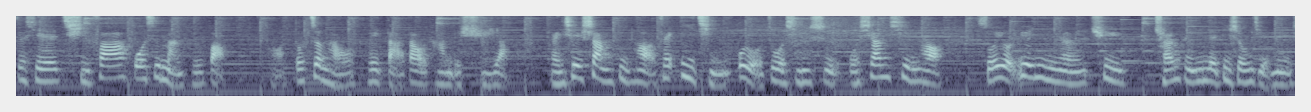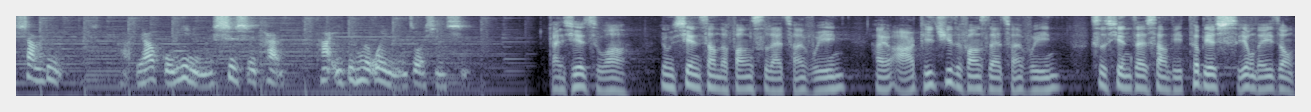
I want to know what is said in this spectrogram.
这些启发或是满福宝啊，都正好可以达到他们的需要。感谢上帝哈，在疫情为我做新事。我相信哈，所有愿意呢去传福音的弟兄姐妹，上帝啊也要鼓励你们试试看。他一定会为你们做新事。感谢主啊！用线上的方式来传福音，还有 RPG 的方式来传福音，是现在上帝特别使用的一种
